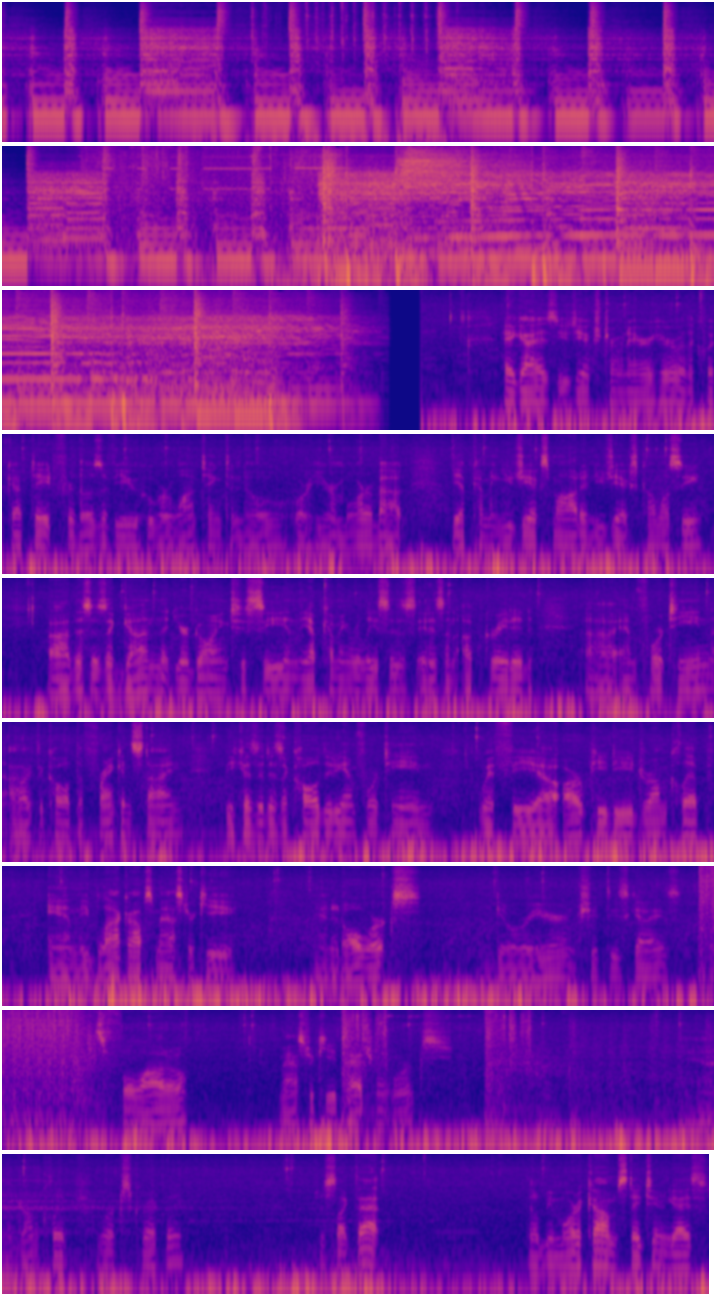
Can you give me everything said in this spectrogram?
Hey guys, UGX Treminaor here with a quick update for those of you who were wanting to know or hear more about the upcoming UGX mod and UGX Comosea. Uh, this is a gun that you're going to see in the upcoming releases. It is an upgraded uh, M14. I like to call it the Frankenstein because it is a Call of Duty M14 with the uh, RPD drum clip and the Black Ops Master Key and it all works get over here and shoot these guys. It's full auto. Master key attachment works. Clip works correctly. Just like that. There'll be more to come. Stay tuned, guys.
